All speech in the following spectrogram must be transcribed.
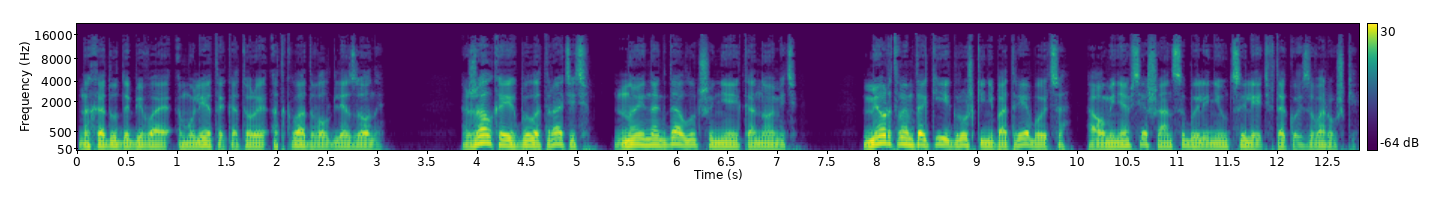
на ходу добивая амулеты, которые откладывал для зоны. Жалко их было тратить, но иногда лучше не экономить. Мертвым такие игрушки не потребуются, а у меня все шансы были не уцелеть в такой заварушке.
